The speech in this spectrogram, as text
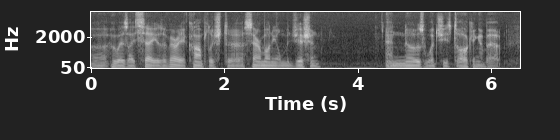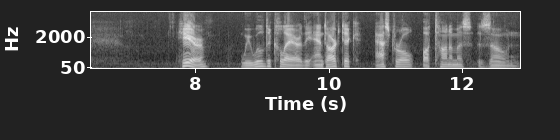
uh, who, as I say, is a very accomplished uh, ceremonial magician and knows what she's talking about. Here, we will declare the Antarctic Astral Autonomous Zone,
